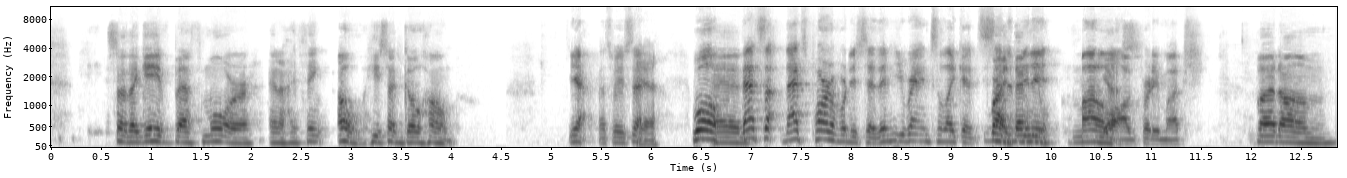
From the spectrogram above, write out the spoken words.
so they gave Beth Moore, and I think, oh, he said, "Go home." Yeah, that's what he said. Yeah. Well, And- that's that's part of what he said. Then he ran into like a seven then minute you- monologue, yes. pretty much. But um,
